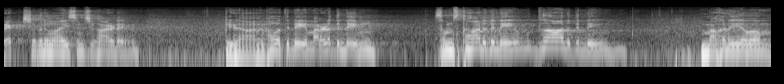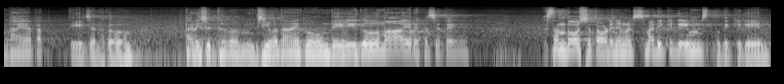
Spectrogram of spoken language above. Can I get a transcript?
രക്ഷകനുമായ ശംശിഹായുടെ പീഡാനുഭവത്തിന്റെയും മരണത്തിന്റെയും സംസ്കാരത്തിന്റെയും ഉദ്ധാനത്തിന്റെയും മഹനീയവും ഭയഭക്തിജനകവും പരിശുദ്ധവും ജീവദായകവും ദൈവികവുമായ രഹസ്യത്തെ സന്തോഷത്തോടെ ഞങ്ങൾ സ്മരിക്കുകയും സ്തുതിക്കുകയും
